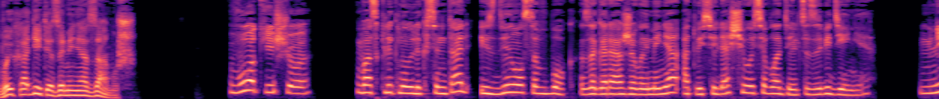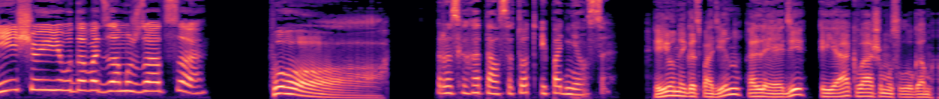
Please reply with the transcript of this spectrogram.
Выходите за меня замуж. Вот еще, Воскликнул Лексенталь и сдвинулся в бок, загораживая меня от веселящегося владельца заведения. Мне еще ее выдавать замуж за отца. О! Расхохотался тот и поднялся. Юный господин, леди, я к вашим услугам.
